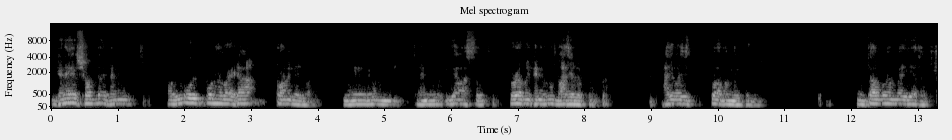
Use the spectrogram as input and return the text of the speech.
এখানে সব এখানে ওই পনেরো কমে গেল মানে ইয়ে আসছে ওরা এখানে কোনো বাজে লোক নেই। বাজে তারপর আমরা ইয়ে থাকি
